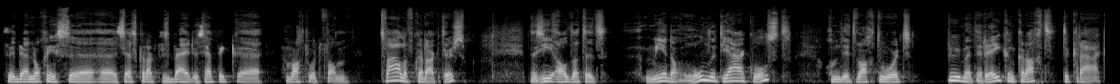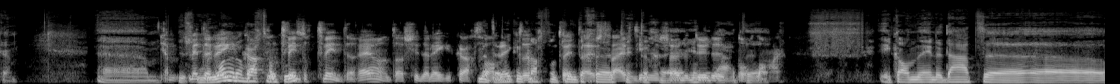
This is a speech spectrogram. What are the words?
vul ik daar nog eens zes karakters bij, dus heb ik een wachtwoord van 12 karakters, dan zie je al dat het meer dan 100 jaar kost om dit wachtwoord puur met rekenkracht te kraken. Uh, ja, dus met de rekenkracht van 2020, hè? want als je de rekenkracht van, de rekenkracht van 2015 20, of zo, dan duurde het nog langer. Ik kan inderdaad uh,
